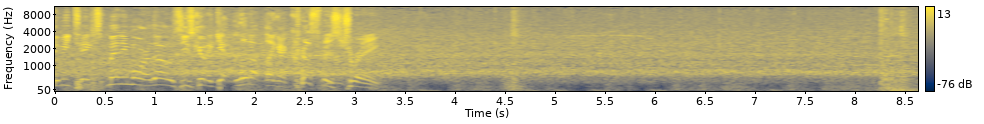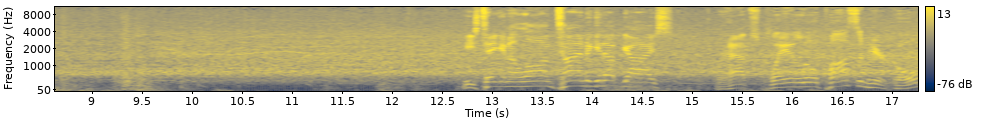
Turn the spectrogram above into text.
If he takes many more of those, he's going to get lit up like a Christmas tree. He's taking a long time to get up, guys. Perhaps playing a little possum here, Cole.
